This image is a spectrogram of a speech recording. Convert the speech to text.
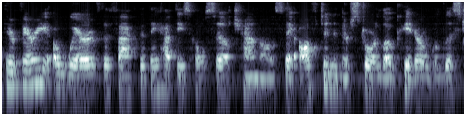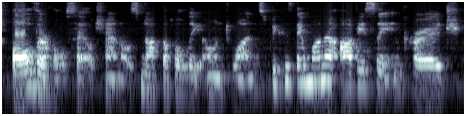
they're very aware of the fact that they have these wholesale channels. They often in their store locator will list all their wholesale channels, not the wholly owned ones, because they want to obviously encourage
